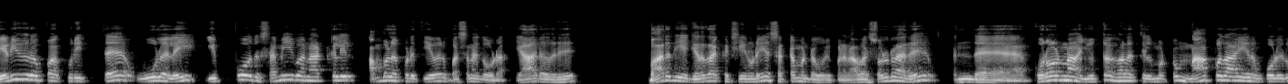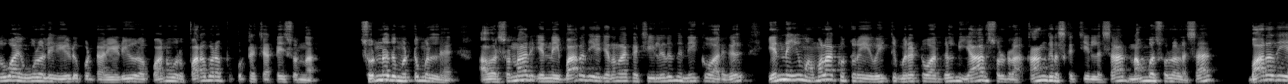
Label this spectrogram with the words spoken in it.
எடியூரப்பா குறித்த ஊழலை இப்போது சமீப நாட்களில் அம்பலப்படுத்தியவர் பசனகவுடா. யார் அவரு? பாரதிய ஜனதா கட்சியினுடைய சட்டமன்ற உறுப்பினர். அவர் சொல்றாரு இந்த கொரோனா யுத்த காலத்தில் மட்டும் நாற்பதாயிரம் கோடி ரூபாய் ஊழலில் ஈடுபட்டார் எடியூரப்பான்னு ஒரு பரபரப்பு குற்றச்சாட்டை சொன்னார். சொன்னது மட்டுமல்ல அவர் சொன்னார் என்னை பாரதிய ஜனதா கட்சியிலிருந்து நீக்குவார்கள் என்னையும் அமலாக்கத்துறையை வைத்து மிரட்டுவார்கள்னு யார் சொல்றா? காங்கிரஸ் கட்சி இல்ல சார் நம்ம சொல்லல சார். பாரதிய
